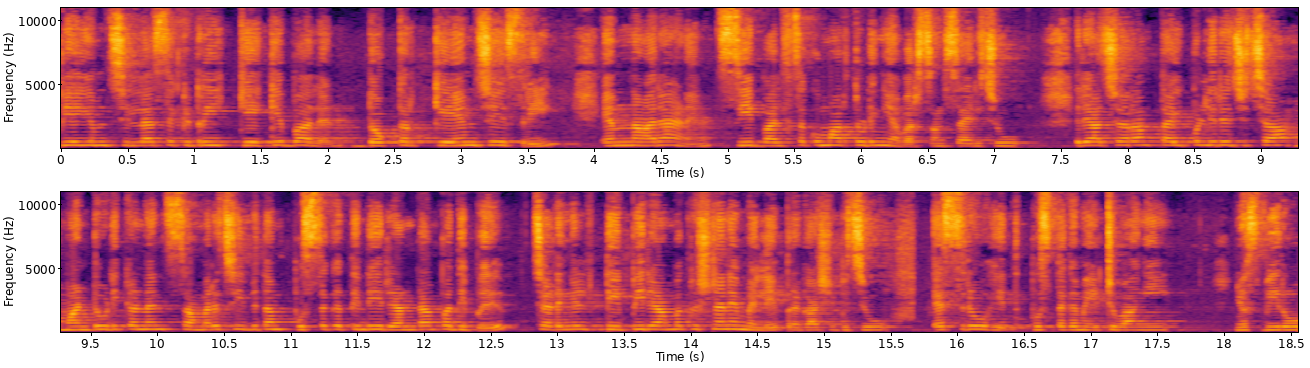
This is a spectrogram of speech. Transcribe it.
P I M ജില്ലാ secretary K K Balan doctor K M Jayashree M Narayanan C Valsakumar തുടങ്ങിയവർ സംസാരിച്ചു. രാജാറാം തൈപ്പള്ളി രചിച്ച മണ്ടൂടിക്കണ്ണൻ സമരജീവിതം പുസ്തകത്തിന്റെ രണ്ടാം പതിപ്പ് ചടങ്ങിൽ T P Ramakrishnan M L A പ്രകാശിപ്പിച്ചു. എസ് രോഹിത് പുസ്തകം ഏറ്റുവാങ്ങി. News bureau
